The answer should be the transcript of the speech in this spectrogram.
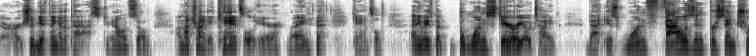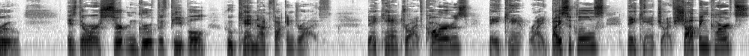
are, should be a thing of the past, you know, so I'm not trying to get canceled here, right? canceled. Anyways, but the one stereotype that is 1000% true is there are a certain group of people who cannot fucking drive. They can't drive cars, they can't ride bicycles, they can't drive shopping carts,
